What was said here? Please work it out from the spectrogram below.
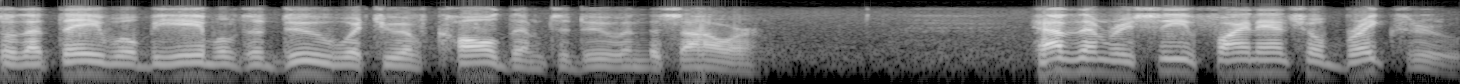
so that they will be able to do what you have called them to do in this hour. Have them receive financial breakthrough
